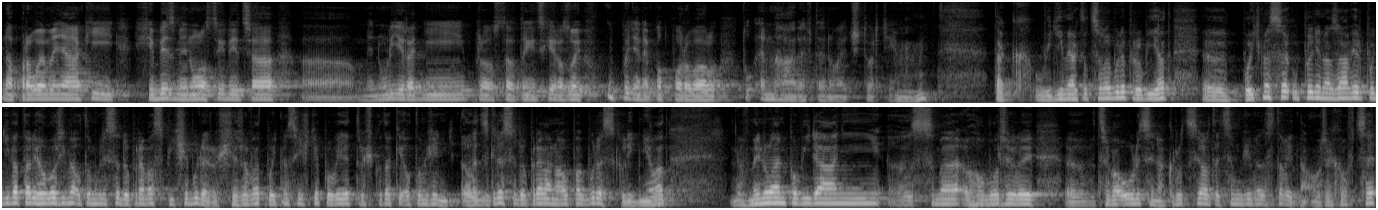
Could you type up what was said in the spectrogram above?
napravujeme nějaké chyby z minulosti, kdy třeba minulý radní pro strategický rozvoj úplně nepodporoval tu MHD v té nové čtvrti. Mm-hmm. Tak uvidíme, jak to celé bude probíhat. E, pojďme se úplně na závěr podívat. Tady hovoříme o tom, kdy se doprava spíše bude rozšiřovat. Pojďme si ještě povědět trošku taky o tom, že let, kde se doprava naopak bude sklidňovat. V minulém povídání e, jsme hovořili e, třeba o ulici na Kruci, ale teď se můžeme zastavit na Ořechovce.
